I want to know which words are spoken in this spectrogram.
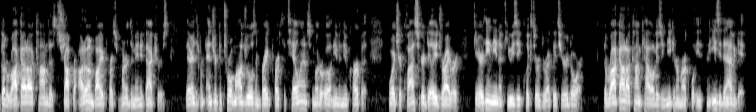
Go to RockAuto.com to shop for auto and body parts from hundreds of manufacturers. They're anything from engine control modules and brake parts to tail lamps, motor oil, and even new carpet. Whether it's your classic or daily driver, get everything you need in a few easy clicks or directly to your door. The RockAuto.com catalog is unique and remarkable and easy to navigate.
